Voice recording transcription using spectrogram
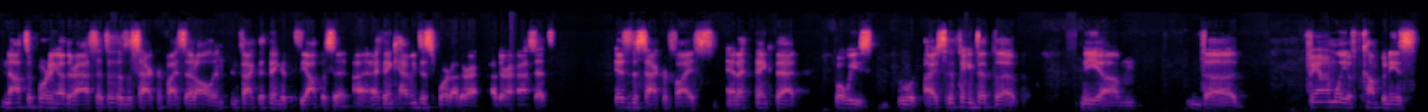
not supporting other assets as a sacrifice at all. In, in fact, I think it's the opposite. I, I, think having to support other other assets is the sacrifice, and I think that what we, I think that the the um, the family of companies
